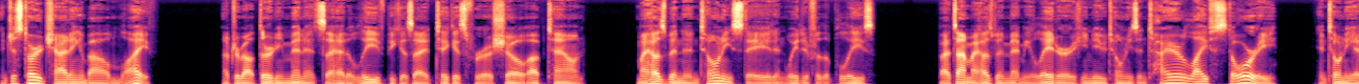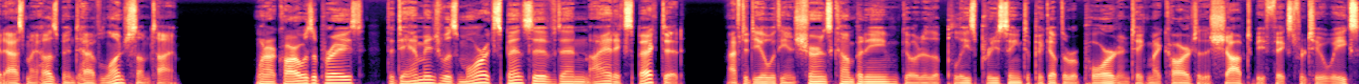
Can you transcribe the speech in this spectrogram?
and just started chatting about life. After about 30 minutes, I had to leave because I had tickets for a show uptown. My husband and Tony stayed and waited for the police. By the time my husband met me later, he knew Tony's entire life story, and Tony had asked my husband to have lunch sometime. When our car was appraised, the damage was more expensive than I had expected. I have to deal with the insurance company, go to the police precinct to pick up the report, and take my car to the shop to be fixed for two weeks.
